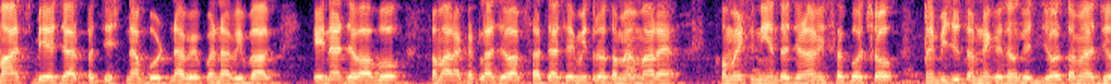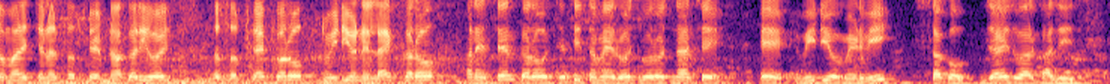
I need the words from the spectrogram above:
માર્ચ બે હજાર પચીસના બોર્ડના પેપરના વિભાગ. એના જવાબો તમારા કેટલા જવાબ સાચા છે મિત્રો? તમે અમારે કોમેન્ટની અંદર જણાવી શકો છો. અને બીજું તમને કહી દઉં કે જો તમે હજુ અમારી ચેનલ સબસ્ક્રાઈબ ન કરી હોય, તો સબસ્ક્રાઈબ કરો, વિડીયોને લાઇક કરો અને શેર કરો, જેથી તમે રોજબરોજના છે એ વીડિયો મેળવી શકો. જય દ્વારકાધીશ.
